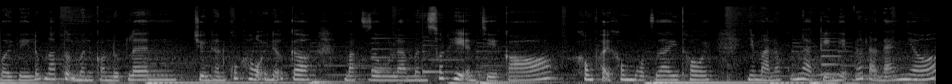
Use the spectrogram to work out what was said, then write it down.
bởi vì lúc đó tụi mình còn được lên truyền hình quốc hội nữa cơ. Mặc dù là mình xuất hiện chỉ có 0,01 giây thôi nhưng mà nó cũng là kỷ niệm rất là đáng nhớ.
